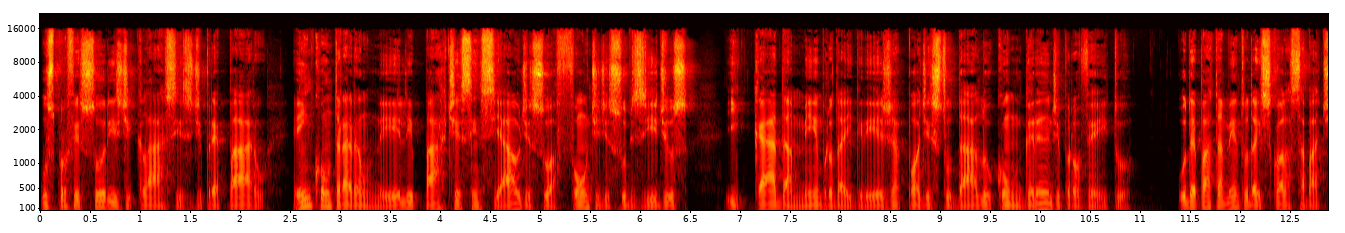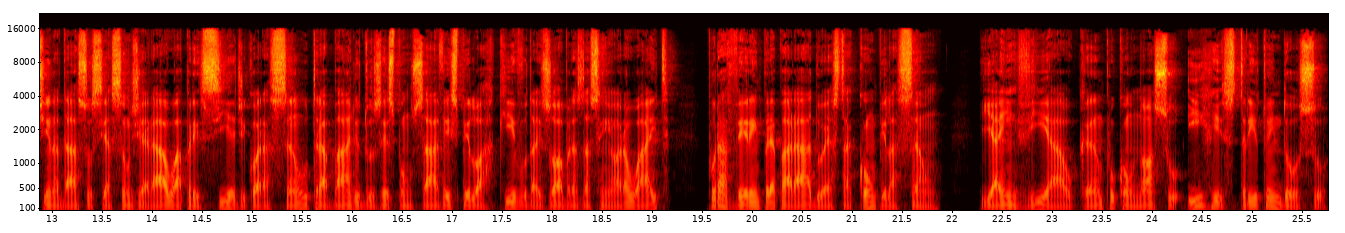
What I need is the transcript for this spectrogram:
Os professores de classes de preparo encontrarão nele parte essencial de sua fonte de subsídios e cada membro da igreja pode estudá-lo com grande proveito. O departamento da Escola Sabatina da Associação Geral aprecia de coração o trabalho dos responsáveis pelo arquivo das obras da Sra. White por haverem preparado esta compilação e a envia ao campo com nosso irrestrito endosso.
